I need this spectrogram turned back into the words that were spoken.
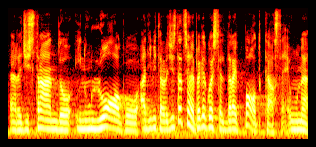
eh, registrando in un luogo adibito alla registrazione, perché questo è il Drive Podcast, è un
